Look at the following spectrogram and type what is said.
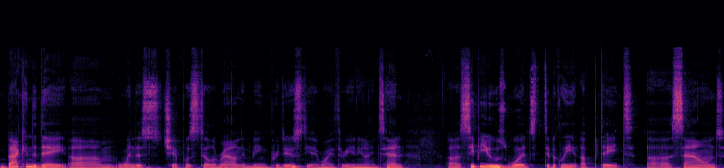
Back in the day, um, when this chip was still around and being produced, the AY38910, uh, CPUs would typically update uh, sound,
